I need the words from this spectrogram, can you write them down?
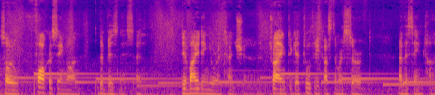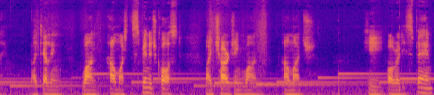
So focusing on the business and dividing your attention, and trying to get two, three customers served at the same time by telling one how much the spinach cost, by charging one how much he already spent,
